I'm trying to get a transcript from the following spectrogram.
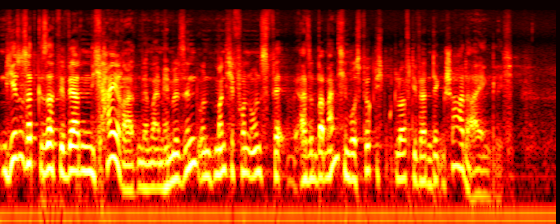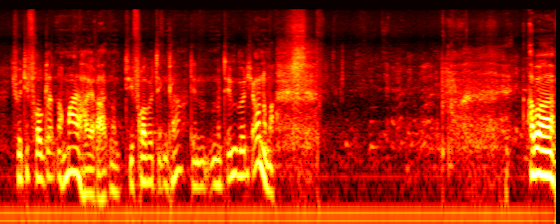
Jesus hat gesagt, wir werden nicht heiraten, wenn wir im Himmel sind. Und manche von uns, also bei manchen, wo es wirklich gut läuft, die werden denken, schade eigentlich ich würde die Frau glatt nochmal heiraten. Und die Frau wird denken, klar, den, mit dem würde ich auch nochmal. Aber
